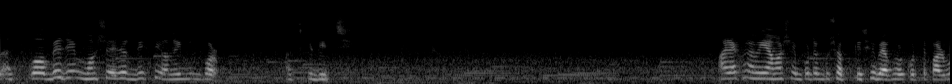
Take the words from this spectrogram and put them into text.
লাস্ট কবে যে ময়শ্চারাইজার দিছি, অনেকদিন পর আজকে দিচ্ছি। আর এখন আমি আমার শ্যাম্পু ট্যাম্পু সব কিছুই ব্যবহার করতে পারব।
